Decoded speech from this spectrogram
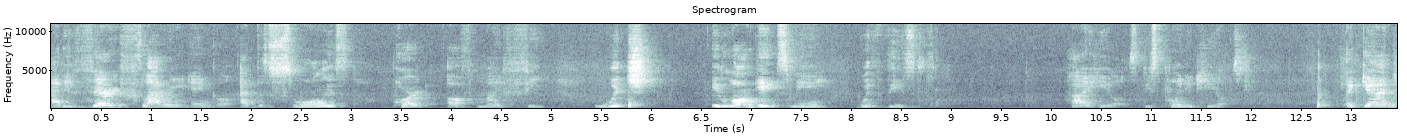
at a very flattering angle at the smallest part of my feet, which elongates me with these high heels, these pointed heels. Again,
